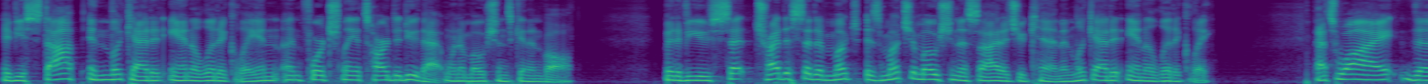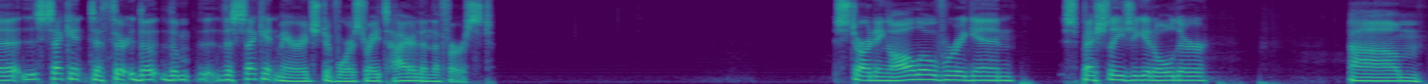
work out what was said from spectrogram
If you stop and look at it analytically, and unfortunately it's hard to do that when emotions get involved. But if you set try to set as much as much emotion aside as you can and look at it analytically, that's why the, second to third the, the the second marriage divorce rate's higher than the first. Starting all over again, especially as you get older, um,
